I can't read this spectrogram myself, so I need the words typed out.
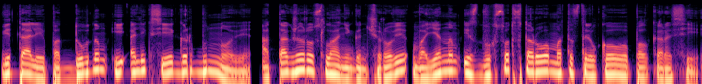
Виталии Поддубном и Алексее Горбунове, а также Руслане Гончарове, военном из 202-го мотострелкового полка России.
